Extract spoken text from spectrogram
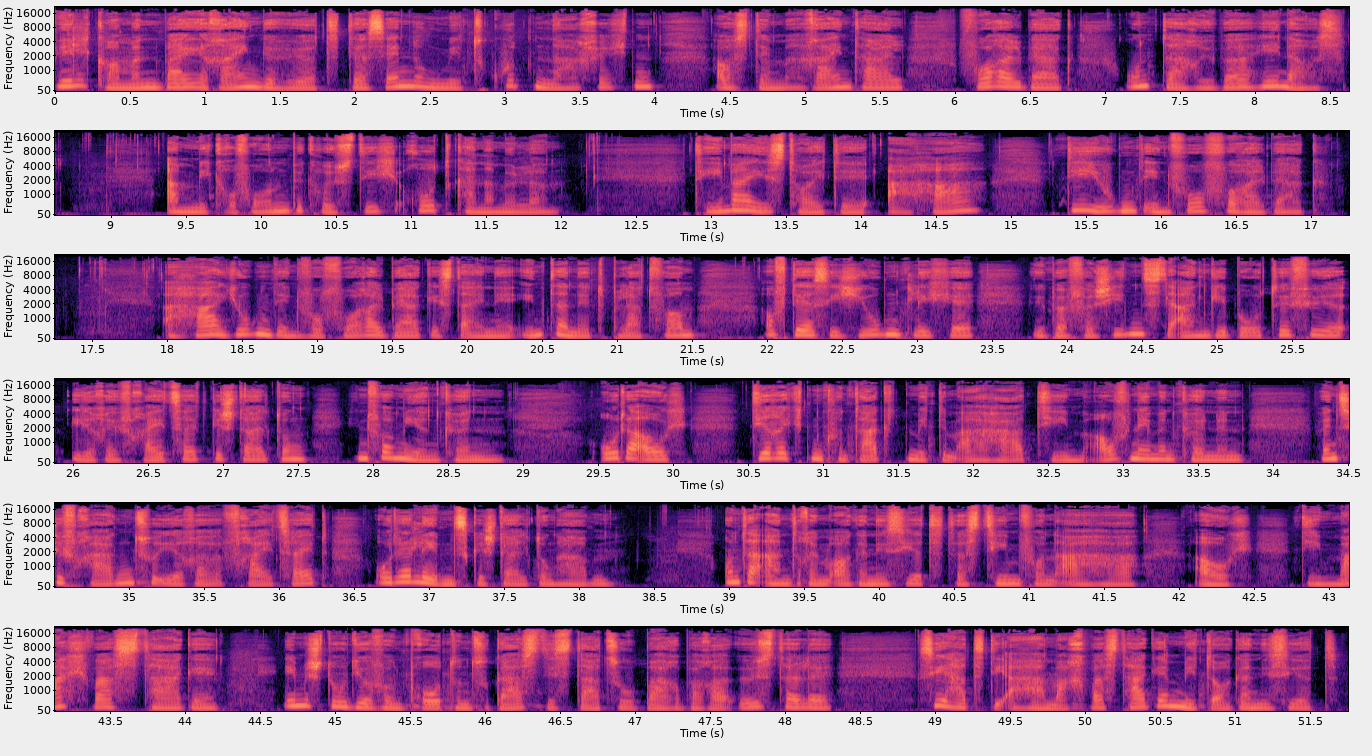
Willkommen bei Reingehört, der Sendung mit guten Nachrichten aus dem Rheintal, Vorarlberg und darüber hinaus. Am Mikrofon begrüßt dich Ruth Kannermüller. Thema ist heute Aha, die Jugendinfo Vorarlberg. Aha Jugendinfo Vorarlberg ist eine Internetplattform, auf der sich Jugendliche über verschiedenste Angebote für ihre Freizeitgestaltung informieren können – oder auch direkten Kontakt mit dem AHA-Team aufnehmen können, wenn Sie Fragen zu Ihrer Freizeit oder Lebensgestaltung haben. Unter anderem organisiert das Team von AHA auch die Machwas-Tage. Im Studio von Proton zu Gast ist dazu Barbara Österle. Sie hat die AHA Machwas-Tage mitorganisiert.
